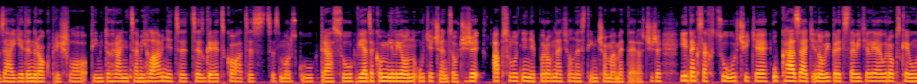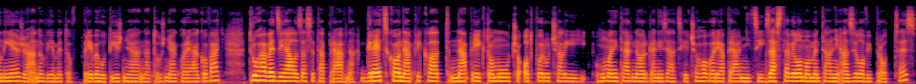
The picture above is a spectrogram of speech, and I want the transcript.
za jeden rok prišlo týmito hranicami hranicami, hlavne cez, cez Grécko a cez, cez morskú trasu, viac ako milión utečencov. Čiže absolútne neporovnateľné s tým, čo máme teraz. Čiže jednak sa chcú určite ukázať noví predstavitelia Európskej únie, že áno, vieme to v priebehu týždňa na to už nejako reagovať. Druhá vec je ale zase tá právna. Grécko napríklad napriek tomu, čo odporúčali humanitárne organizácie, čo hovoria právnici, zastavilo momentálne azylový proces,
